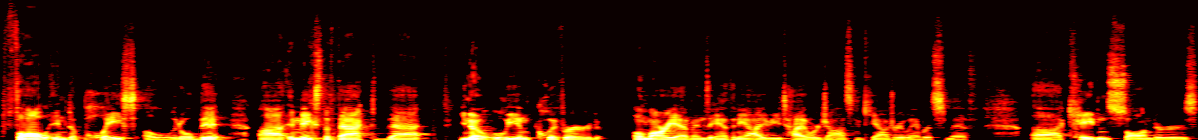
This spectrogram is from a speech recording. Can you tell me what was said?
fall into place a little bit. Uh, it makes the fact that you know Liam Clifford Omari Evans, Anthony Ivey, Tyler Johnson, Keandre Lambert Smith, uh, Kaden Saunders,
